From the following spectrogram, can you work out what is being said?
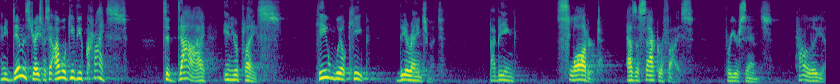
And he demonstrates by saying, I will give you Christ to die in your place. He will keep the arrangement by being slaughtered as a sacrifice for your sins. Hallelujah.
